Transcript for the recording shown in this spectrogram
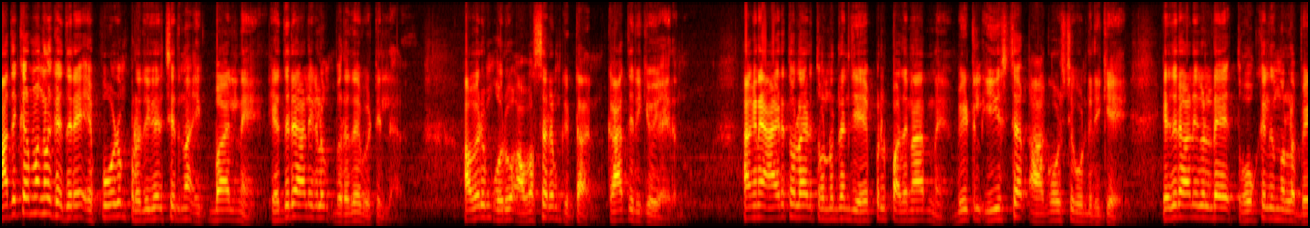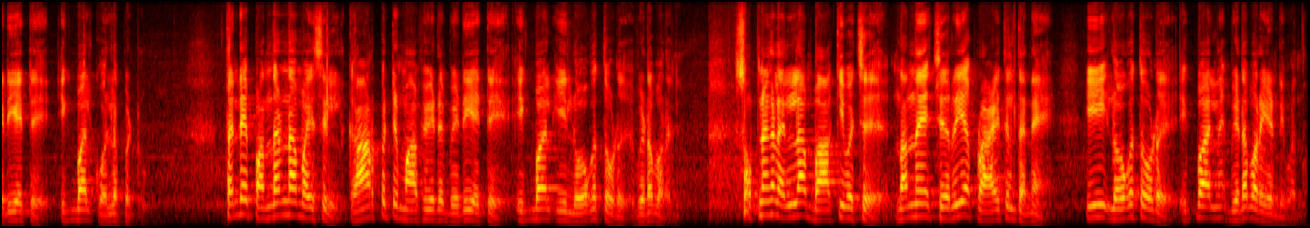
അതിക്രമങ്ങൾക്കെതിരെ എപ്പോഴും പ്രതികരിച്ചിരുന്ന ഇക്ബാലിനെ എതിരാളികളും വെറുതെ വിട്ടില്ല. അവരും ഒരു അവസരം കിട്ടാൻ കാത്തിരിക്കുകയായിരുന്നു. അങ്ങനെ ആയിരത്തി തൊള്ളായിരത്തി തൊണ്ണൂറ്റഞ്ച് ഏപ്രിൽ പതിനാറിന് വീട്ടിൽ ഈസ്റ്റർ ആഘോഷിച്ചുകൊണ്ടിരിക്കെ എതിരാളികളുടെ തോക്കിൽ നിന്നുള്ള വെടിയേറ്റ് ഇക്ബാൽ കൊല്ലപ്പെട്ടു. തന്റെ പന്ത്രണ്ടാം വയസ്സിൽ കാർപ്പറ്റ് മാഫിയയുടെ വെടിയേറ്റ് ഇക്ബാൽ ഈ ലോകത്തോട് വിട പറഞ്ഞു. സ്വപ്നങ്ങളെല്ലാം ബാക്കി വച്ച് നന്നേ ചെറിയ പ്രായത്തിൽ തന്നെ ഈ ലോകത്തോട് ഇക്ബാലിന് വിട പറയേണ്ടി വന്നു.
